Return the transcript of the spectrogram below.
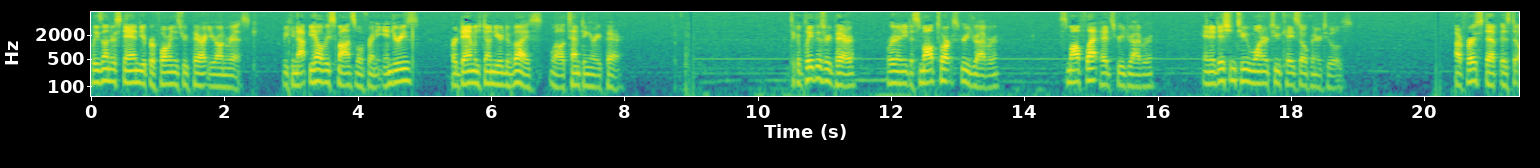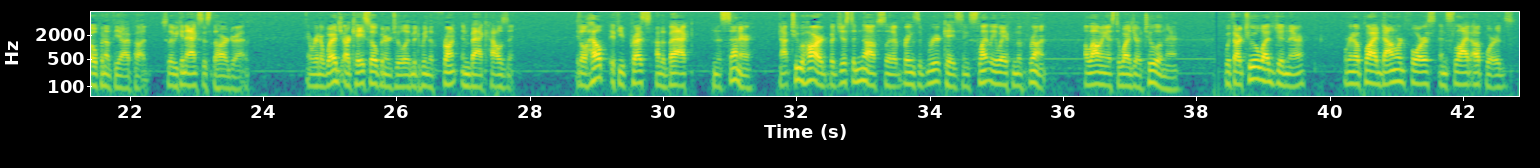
please understand you're performing this repair at your own risk. We cannot be held responsible for any injuries or damage done to your device while attempting a repair. To complete this repair, we're going to need a small Torx screwdriver, small flathead screwdriver, in addition to one or two case opener tools. Our first step is to open up the iPod so that we can access the hard drive. And we're going to wedge our case opener tool in between the front and back housing. It'll help if you press on the back in the center, not too hard, but just enough so that it brings the rear casing slightly away from the front, allowing us to wedge our tool in there. With our tool wedged in there, we're going to apply downward force and slide upwards,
